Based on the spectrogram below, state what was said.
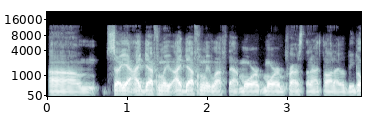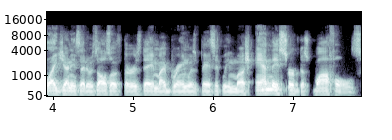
Um, so yeah, I definitely, I definitely left that more, more impressed than I thought I would be. But like Jenny said, it was also Thursday. My brain was basically mush, and they served us waffles.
